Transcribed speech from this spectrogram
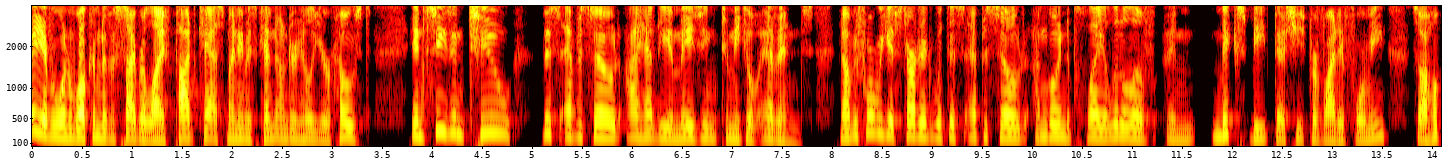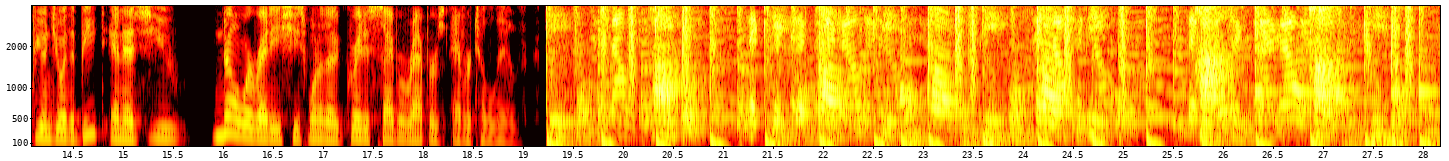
Hey everyone, welcome to the Cyber Life podcast. My name is Ken Underhill, your host. In season two, this episode, I have the amazing Tomiko Evans. Now, before we get started with this episode, I'm going to play a little of a mix beat that she's provided for me. So I hope you enjoy the beat. And as you know already, she's one of the greatest cyber rappers ever to live. People, technology, pause, tech, tech, tech, pause, people, pause, people, pause, people, pause, technology, pause, people, technology, people,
